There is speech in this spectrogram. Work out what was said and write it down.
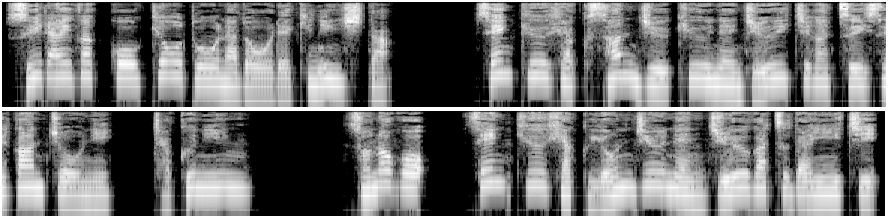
水雷学校教頭などを歴任した。1939年11月伊勢艦長に着任。その後、1940年10月第一、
